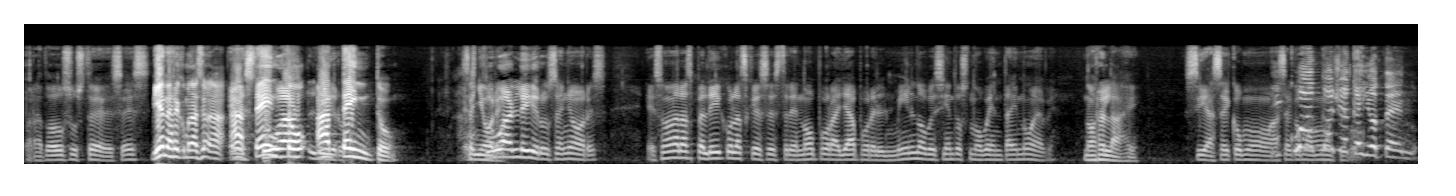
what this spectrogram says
para todos ustedes, es Viene recomendación. ah, Stuart Atento, atento. Señores. Stuart Little, señores. Es una de las películas que se estrenó por allá por el 1999. No relaje. Sí, hace como, ¿Y hace como mucho. años que yo tengo?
